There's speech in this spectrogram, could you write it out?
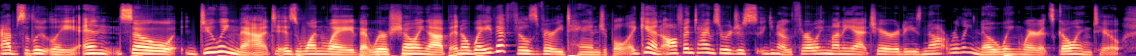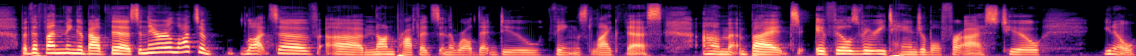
Absolutely. And so doing that is one way that we're showing up in a way that feels very tangible. Again, oftentimes we're just, you know, throwing money at charities, not really knowing where it's going to. But the fun thing about this, and there are lots of lots of um, nonprofits in the world that do things like this, um, but it feels very tangible for us to, you know,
